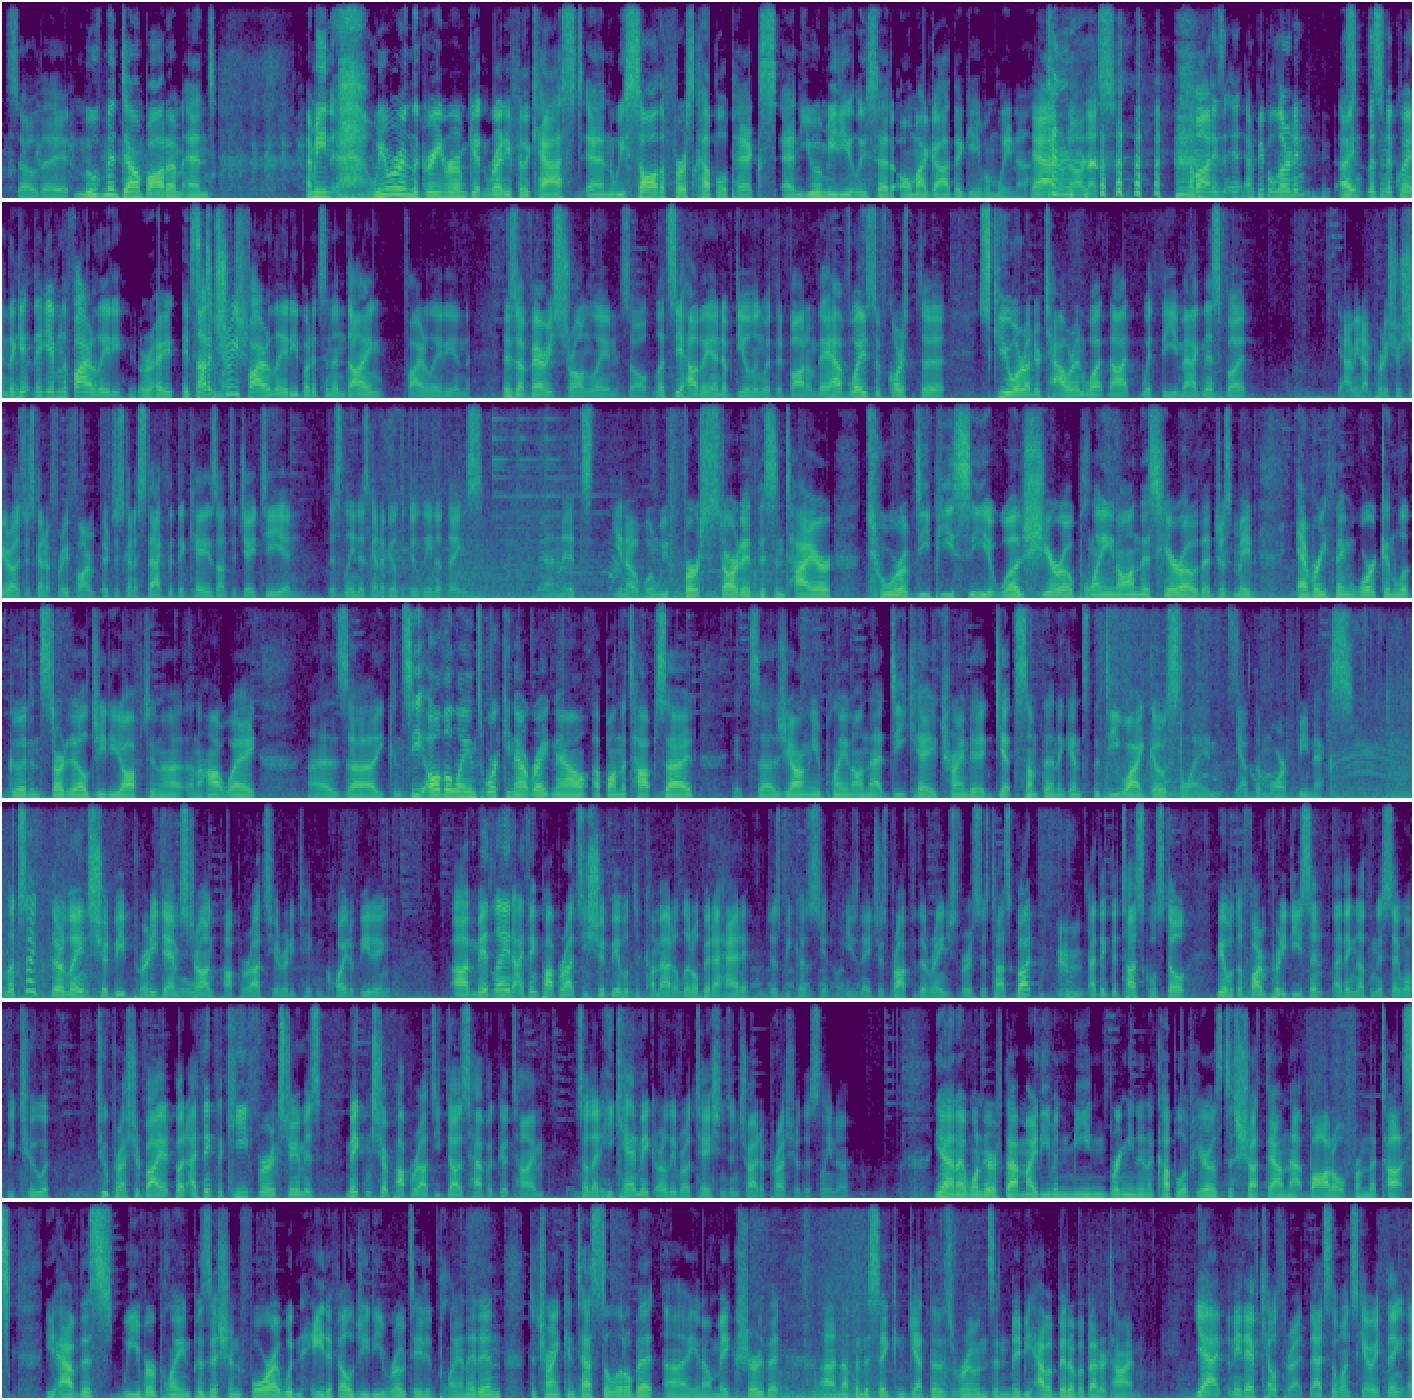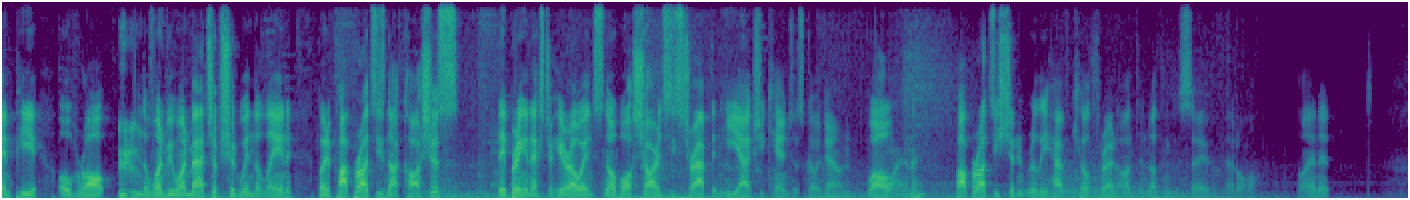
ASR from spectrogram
So the movement down bottom and I mean, we were in the green room getting ready for the cast, and we saw the first couple of picks, and you immediately said, "Oh my God, they gave him Lina." Yeah, I don't know. That's come on. Is, are people learning? I- Listen, listen to Quinn. They, ga- they gave him the Fire Lady. Right? It's not a tree much. Fire Lady, but it's an Undying Fire Lady, and this is a very strong lane. So let's see how they end up dealing with it bottom. They have ways, of course, to skewer under tower and whatnot with the Magnus, but yeah, I mean, I'm pretty sure Shiro's just going to free farm. They're just going to stack the decays onto JT, and this Lina's going to be able to do Lina things. And it's, you know, when we first started this entire tour of DPC, it was Shiro playing on this hero that just made everything work and look good and started LGD off to in a, in a hot way. As uh, you can see, all the lanes working out right now up on the top side. It's uh, Yu playing on that DK, trying to get something against the DY Ghost lane Yeah. with the more Phoenix. Looks like their lanes should be pretty damn strong. Paparazzi already taking quite a beating. Uh, mid lane, I think Paparazzi should be able to come out a little bit ahead, just because you know he's Nature's Prophet, the ranged versus Tusk. But I think the Tusk will still be able to farm pretty decent. I think nothing to say won't be too too pressured by it. But I think the key for Extreme is making sure Paparazzi does have a good time, so that he can make early rotations and try to pressure this Lina. Yeah, and I wonder if that might even mean bringing in a couple of heroes to shut down that bottle from the Tusk. You have this Weaver playing position four. I wouldn't hate if LGD rotated Planet in to try and contest a little bit. Uh, you know, make sure that uh, nothing to say can get those runes and maybe have a bit of a better time. Yeah, I mean, they have kill threat. That's the one scary thing. NP, overall, the 1v1 matchup should win the lane, but if Paparazzi's not cautious, they bring an extra hero in, snowball shards, he's trapped, and he actually can just go down. Well, Planet? Paparazzi shouldn't really have kill threat onto nothing to save at all. Planet.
